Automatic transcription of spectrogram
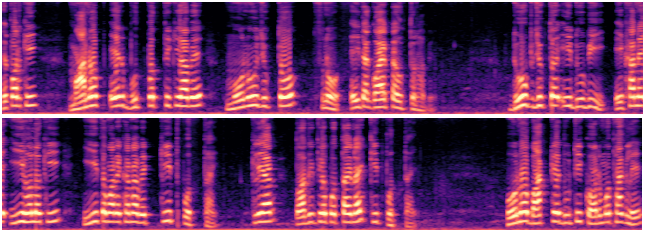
এরপর কি? মানব এর বুৎপত্তি কী হবে? মনুযুক্ত স্নো। এইটা গয়েরটা উত্তর হবে। ডুবযুক্ত ই ডুবি। এখানে ই হলো কি? ই তোমার এখানে হবে কীট প্রত্যয়। ক্লিয়ার তদ্বিতীয় প্রত্যয় নয়, কীট প্রত্যয়। কোনো বাক্যে দুটি কর্ম থাকলে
